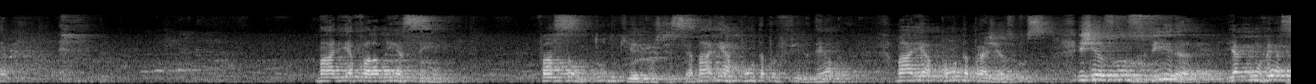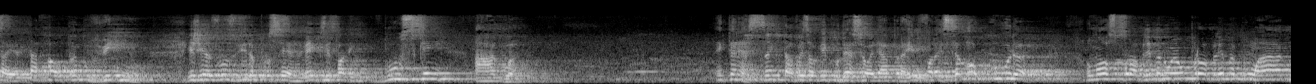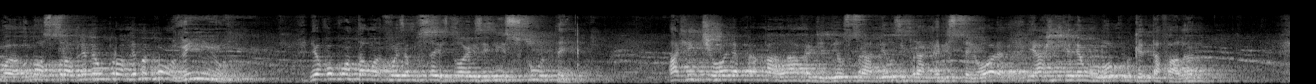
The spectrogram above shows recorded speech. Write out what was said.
Maria fala bem assim: façam tudo o que ele vos disser. Maria aponta para o filho dela, Maria aponta para Jesus, e Jesus vira, e a conversa é: está faltando vinho. E Jesus vira para os serventes e fala: busquem água. É interessante, talvez alguém pudesse olhar para ele e falar: Isso é loucura. O nosso problema não é um problema com água, o nosso problema é um problema com vinho. E eu vou contar uma coisa para vocês dois e me escutem. A gente olha para a palavra de Deus, para Deus e para Cristo tem hora e acha que ele é um louco no que ele está falando.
